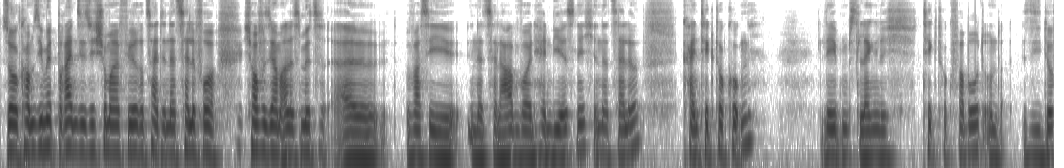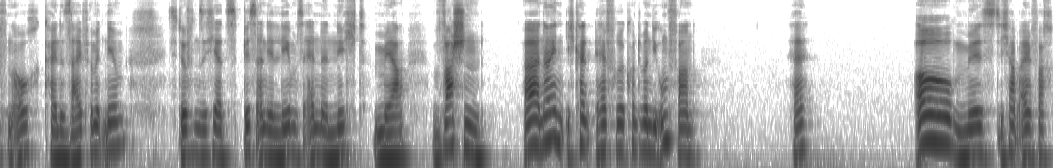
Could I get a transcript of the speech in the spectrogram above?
So, kommen Sie mit, bereiten Sie sich schon mal für Ihre Zeit in der Zelle vor. Ich hoffe, Sie haben alles mit, äh, was Sie in der Zelle haben wollen. Handy ist nicht in der Zelle kein TikTok gucken. Lebenslänglich TikTok-Verbot und sie dürfen auch keine Seife mitnehmen. Sie dürfen sich jetzt bis an ihr Lebensende nicht mehr waschen. Ah, nein, ich kann. Hä, früher konnte man die umfahren. Hä? Oh, Mist. Ich habe einfach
